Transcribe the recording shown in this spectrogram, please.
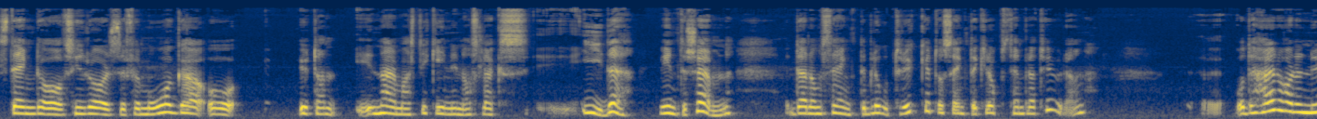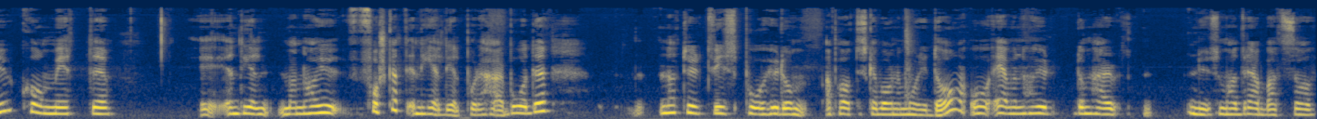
stängde av sin rörelseförmåga och, utan närmast gick in i någon slags ide, vintersömn, där de sänkte blodtrycket och sänkte kroppstemperaturen. Eh, och det här har det nu kommit eh, en del, man har ju forskat en hel del på det här. Både naturligtvis på hur de apatiska barnen mår idag och även hur de här nu som har drabbats av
